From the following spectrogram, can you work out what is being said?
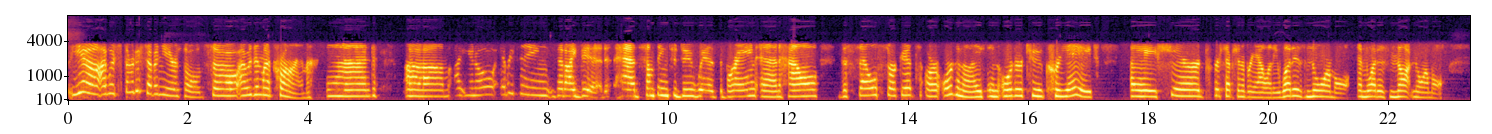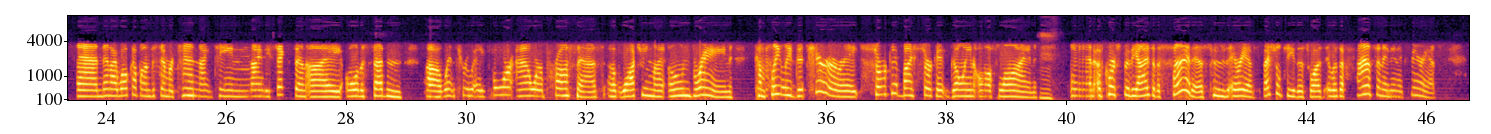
Yeah, I was 37 years old. So I was in my prime and um, I, you know, everything that I did had something to do with the brain and how the cell circuits are organized in order to create a shared perception of reality, what is normal and what is not normal. And then I woke up on December 10, 1996, and I all of a sudden uh, went through a four hour process of watching my own brain completely deteriorate circuit by circuit going offline. Mm. And of course, through the eyes of a scientist whose area of specialty this was, it was a fascinating experience.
